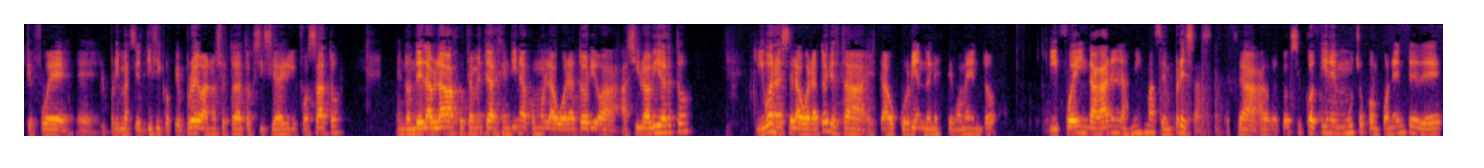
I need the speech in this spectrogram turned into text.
que fue eh, el primer científico que prueba, ¿no es cierto?, la toxicidad del glifosato, en donde él hablaba justamente de Argentina como un laboratorio a, a cielo abierto. Y bueno, ese laboratorio está, está ocurriendo en este momento y fue indagar en las mismas empresas. O sea, agrotóxico tiene mucho componente de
